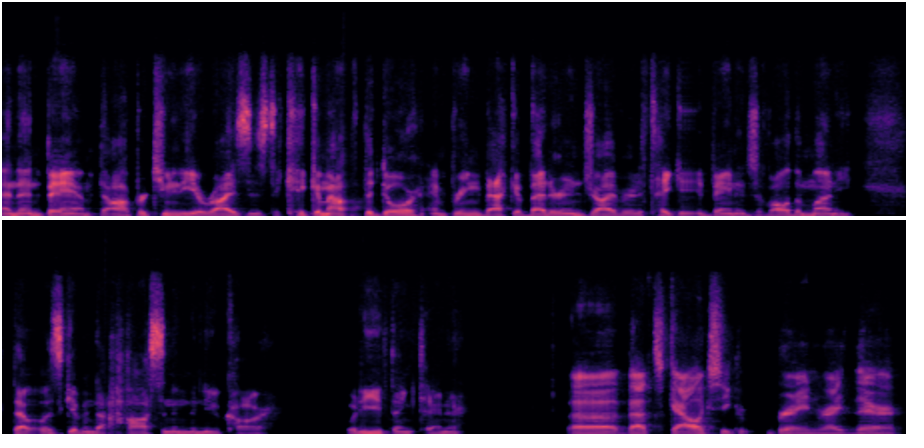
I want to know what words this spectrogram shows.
And then bam the opportunity arises to kick him out the door and bring back a veteran driver to take advantage of all the money that was given to Haas in the new car. What do you think tanner? Uh, that's galaxy brain right there.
